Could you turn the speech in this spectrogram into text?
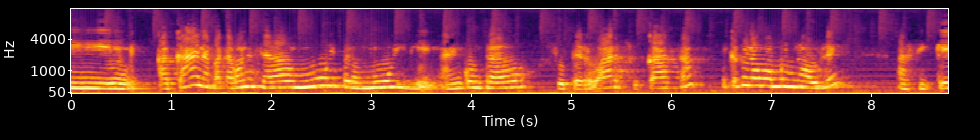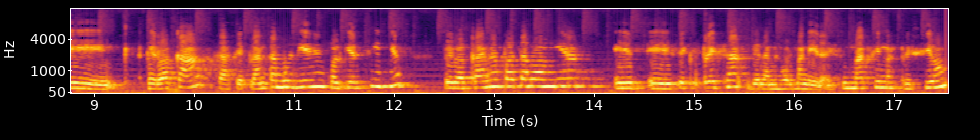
Y acá en la Patagonia se ha dado muy, pero muy bien. Ha encontrado su terroir, su casa, porque es una uva muy noble. Así que, pero acá, o sea, se planta muy bien en cualquier sitio, pero acá en la Patagonia eh, eh, se expresa de la mejor manera. Es su máxima expresión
